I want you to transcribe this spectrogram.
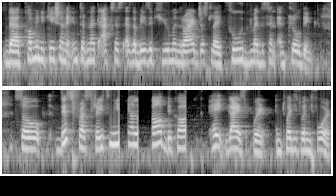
the communication and internet access as a basic human right, just like food, medicine, and clothing. So this frustrates me a lot because hey guys we're in 2024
